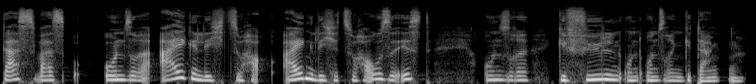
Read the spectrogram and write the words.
das, was unsere eigentlich zu, eigentliche Zuhause ist, unsere Gefühlen und unseren Gedanken.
